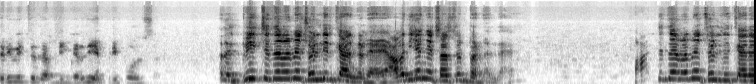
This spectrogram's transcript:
தெரிவித்தது அப்படிங்கிறது எப்படி போகுது சார்? அது பி சிதம்பரமே சொல்லியிருக்காருங்களே அவர் ஏங்க சஸ்பெண்ட் பண்ணல? ப சிதம்பரமே சொல்லியிருக்காரு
